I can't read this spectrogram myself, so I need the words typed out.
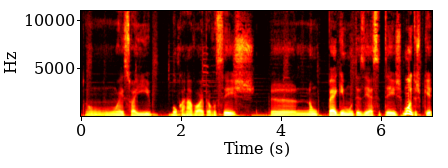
Então é isso aí. Bom carnaval aí pra vocês. Uh, não peguem muitas ISTs. Muitas, porque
